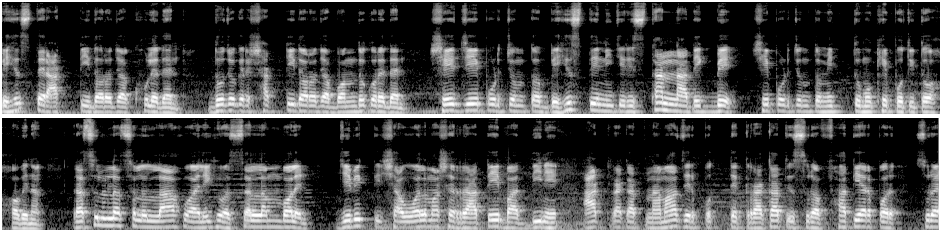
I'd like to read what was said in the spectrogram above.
বেহেস্তের আটটি দরজা খুলে দেন দোজকের ষাটটি দরজা বন্ধ করে দেন। সে যে পর্যন্ত বেহেস্তে নিজের স্থান না দেখবে, সে পর্যন্ত মৃত্যু মুখে পতিত হবে না। রাসুল্লাহ সাল্লাহ আলহি আসাল্লাম বলেন, যে ব্যক্তি শাওয়াল মাসের রাতে বা দিনে আট রাকাত নামাজের প্রত্যেক রাকাতে সুরা ফাতিয়ার পর সুরা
